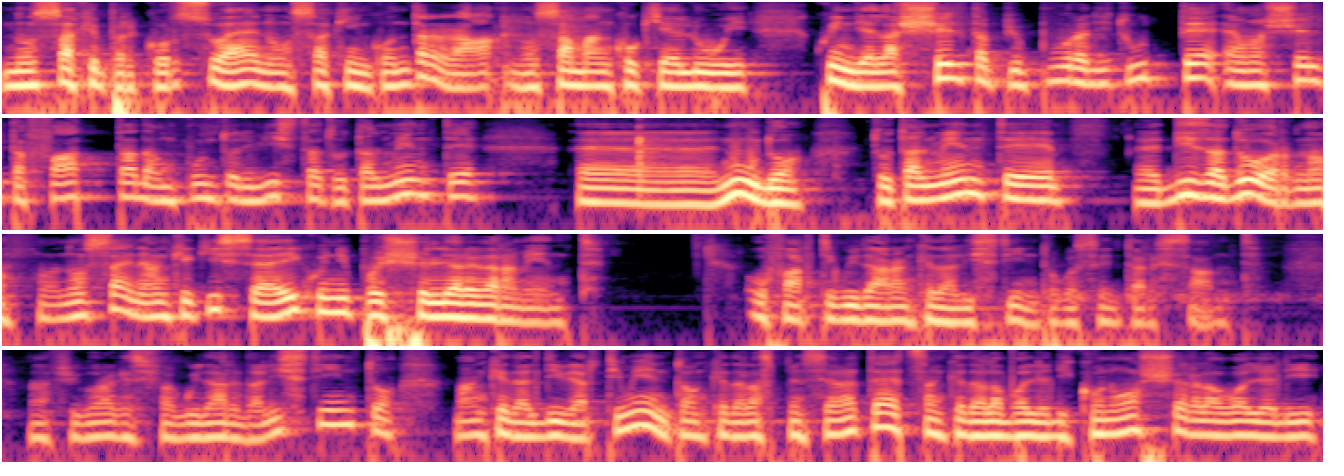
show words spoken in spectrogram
non sa che percorso è, non sa chi incontrerà, non sa manco chi è lui. Quindi è la scelta più pura di tutte, è una scelta fatta da un punto di vista totalmente eh, nudo, totalmente eh, disadorno, non sai neanche chi sei, quindi puoi scegliere veramente o farti guidare anche dall'istinto, questo è interessante. Una figura che si fa guidare dall'istinto, ma anche dal divertimento, anche dalla spensieratezza, anche dalla voglia di conoscere, la voglia di,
